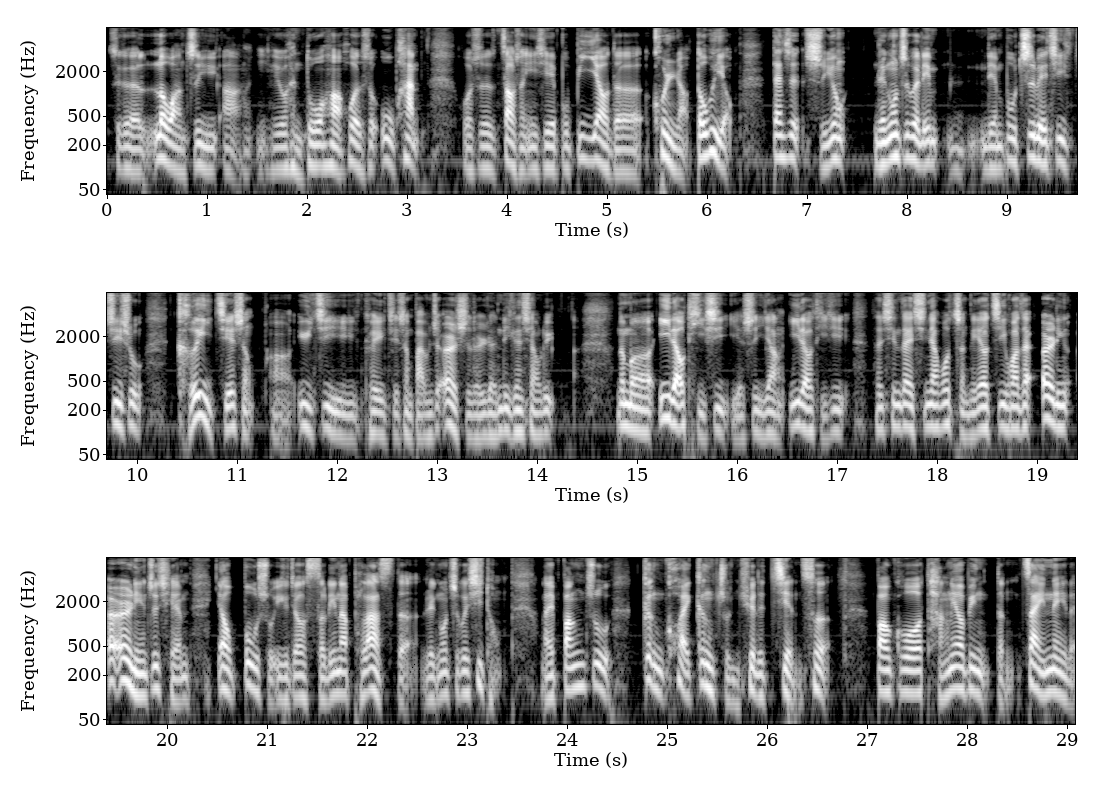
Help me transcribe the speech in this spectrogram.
这个漏网之鱼啊，有很多哈，或者是误判，或者是造成一些不必要的困扰都会有。但是使用人工智慧脸脸部识别技技术，可以节省啊，预计可以节省百分之二十的人力跟效率。那么医疗体系也是一样，医疗体系，它现在新加坡整个要计划在二零二二年之前要部署一个叫 Selena Plus 的人工智慧系统，来帮助更快、更准确的检测。包括糖尿病等在内的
